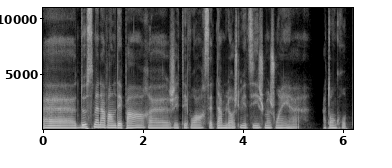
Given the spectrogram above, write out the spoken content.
euh, deux semaines avant le départ, euh, j'ai été voir cette dame-là. Je lui ai dit, je me joins à ton groupe.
